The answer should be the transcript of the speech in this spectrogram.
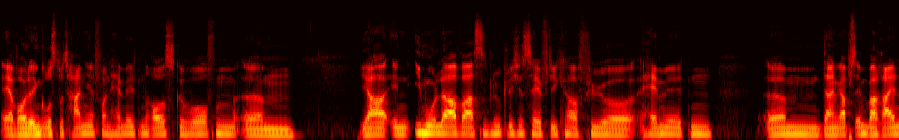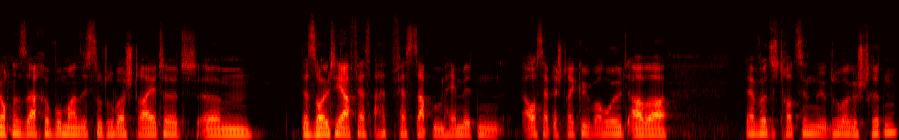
Er wurde in Großbritannien von Hamilton rausgeworfen. Ähm, ja, in Imola war es ein glückliches Safety Car für Hamilton. Ähm, dann gab es in Bahrain noch eine Sache, wo man sich so drüber streitet. Ähm, da sollte ja Vers hat Verstappen Hamilton außerhalb der Strecke überholt, aber da wird sich trotzdem drüber gestritten.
